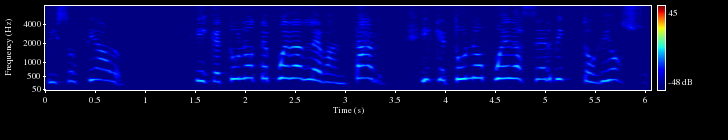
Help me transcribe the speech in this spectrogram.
pisoteado. Y que tú no te puedas levantar y que tú no puedas ser victorioso.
